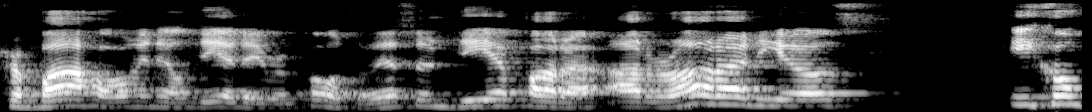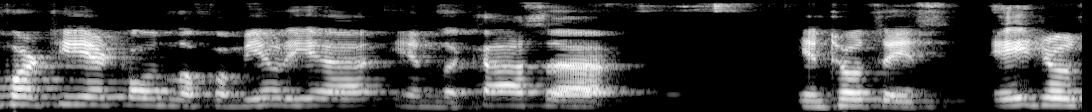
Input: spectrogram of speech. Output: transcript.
trabajo en el día de reposo. Es un día para adorar a Dios y compartir con la familia en la casa. Entonces, ellos,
